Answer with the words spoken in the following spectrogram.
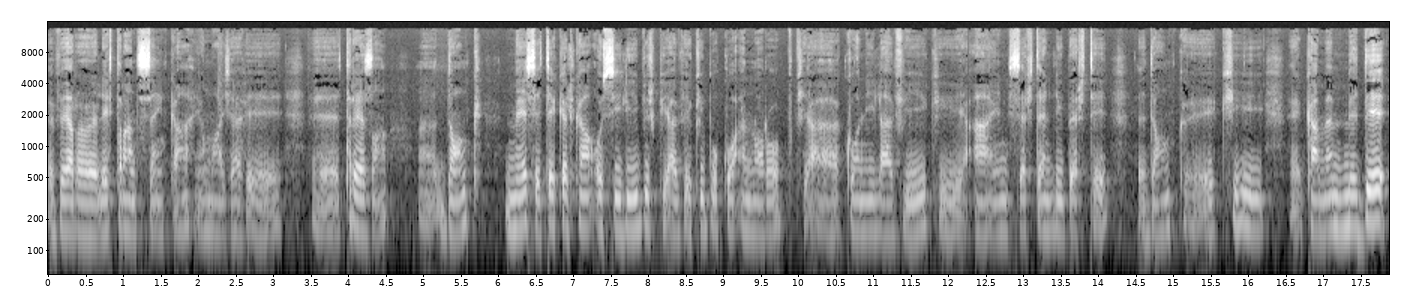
vers les 35 ans et moi j'avais 13 euh, ans. donc, mais c'était quelqu'un aussi libre qui a vécu beaucoup en Europe, qui a connu la vie, qui a une certaine liberté, donc euh, qui euh, quand même m'aidait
